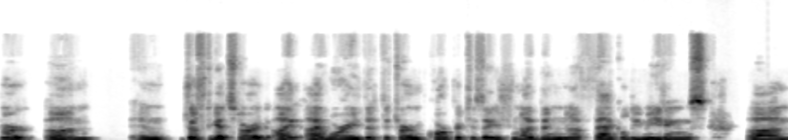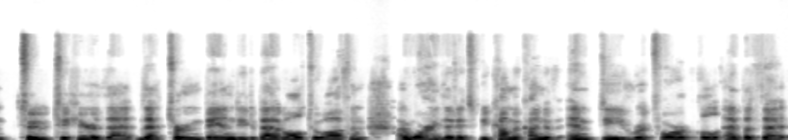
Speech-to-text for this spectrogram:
Sure. Um, and just to get started, I, I worry that the term corporatization, I've been in enough faculty meetings um, to to hear that that term bandied about all too often. I worry that it's become a kind of empty rhetorical epithet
